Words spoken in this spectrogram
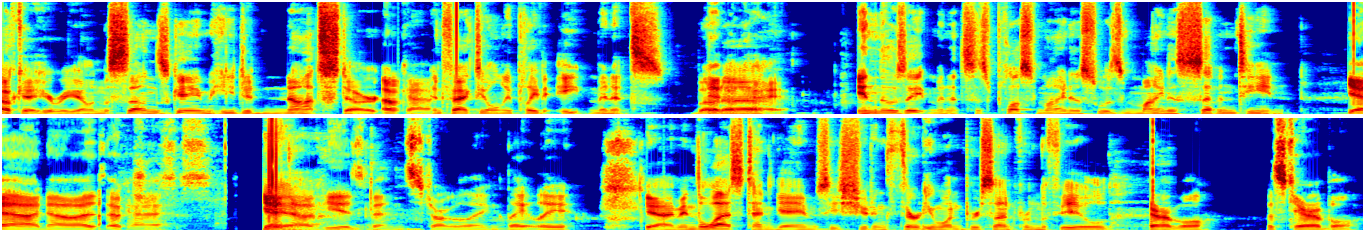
okay, here we go. In the Suns game, he did not start. okay. In fact, he only played eight minutes. But Yeah, uh, okay. in those eight minutes, his plus minus was minus 17. yeah. No. it's- Okay. Jesus. Yeah, Yeah. no, he has been struggling lately. Yeah, I mean, the last 10 games, he's shooting 31% from the field. Terrible. That's terrible.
